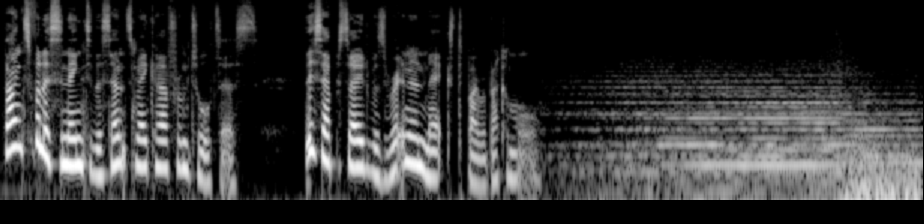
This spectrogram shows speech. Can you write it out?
Thanks for listening to The Sensemaker from Tortoise. This episode was written and mixed by Rebecca Moore.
